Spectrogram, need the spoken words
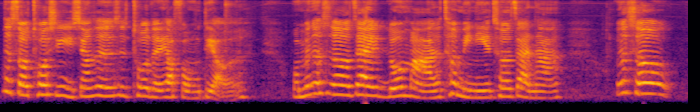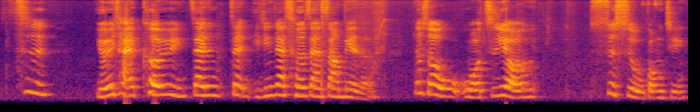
那时候拖行李箱真的是拖得要疯掉了。我们那时候在罗马特米尼车站啊，那时候是有一台客运在在已经在车站上面了。那时候我只有四十五公斤，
